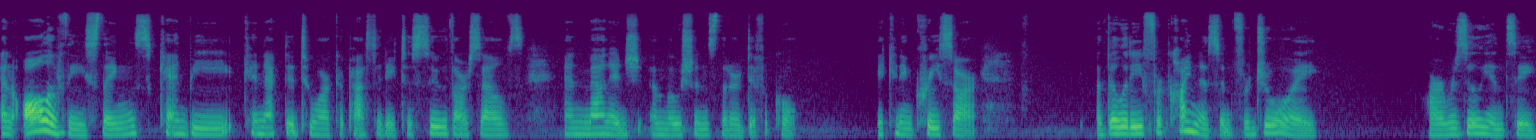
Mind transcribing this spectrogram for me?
And all of these things can be connected to our capacity to soothe ourselves and manage emotions that are difficult. It can increase our ability for kindness and for joy, our resiliency.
